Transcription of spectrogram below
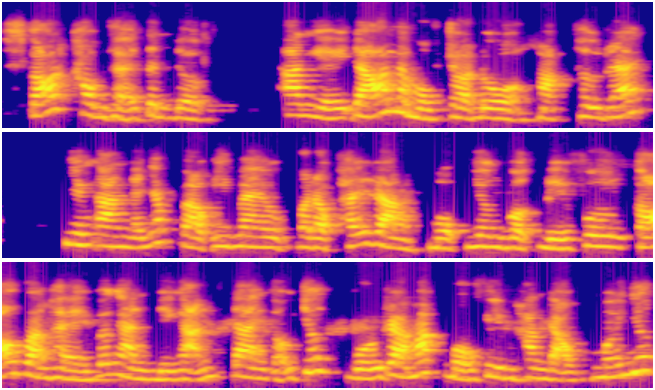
Scott không thể tin được. Anh nghĩ đó là một trò đùa hoặc thư rác nhưng anh đã nhấp vào email và đọc thấy rằng một nhân vật địa phương có quan hệ với ngành điện ảnh đang tổ chức buổi ra mắt bộ phim hành động mới nhất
